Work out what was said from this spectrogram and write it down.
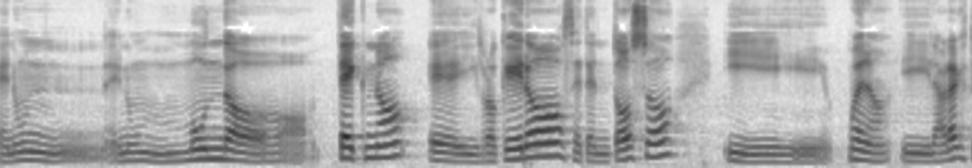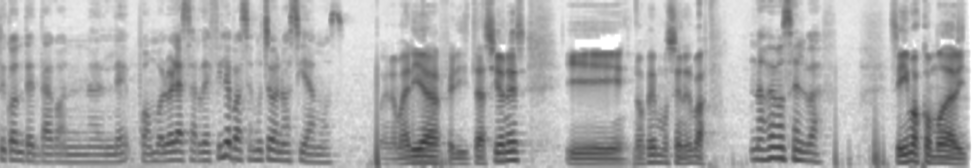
en un, en un mundo tecno eh, y rockero, setentoso. Y bueno, y la verdad que estoy contenta con, el con volver a hacer desfile, porque hace mucho que no hacíamos. Bueno, María, felicitaciones y nos vemos en el BAF. Nos vemos en el BAF. Seguimos con David.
